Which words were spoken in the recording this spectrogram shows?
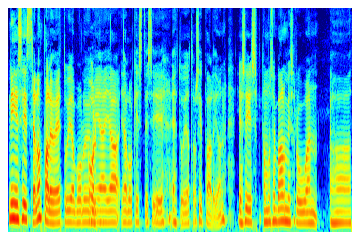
Niin siis siellä on paljon etuja, volyymiä ja, ja logistisia etuja tosi paljon. Ja siis tuommoisen valmisruuan äh,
